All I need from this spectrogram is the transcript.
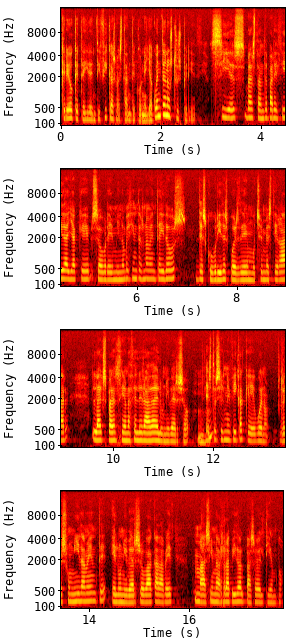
creo que te identificas bastante con ella. Cuéntanos tu experiencia. Sí, es bastante parecida, ya que sobre 1992 descubrí, después de mucho investigar, la expansión acelerada del universo. Esto significa que, bueno, resumidamente, el universo va cada vez más y más rápido al paso del tiempo.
